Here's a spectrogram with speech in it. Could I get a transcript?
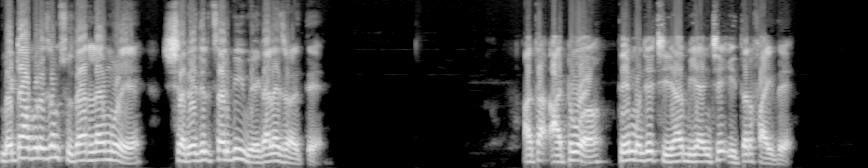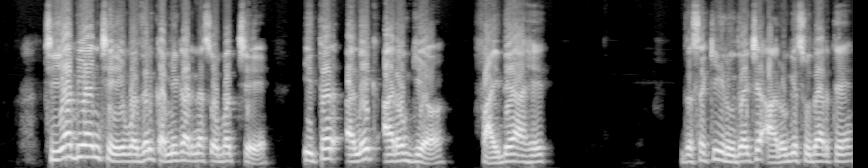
मेटाबॉलिझम सुधारल्यामुळे शरीरातील चरबी वेगाने जळते. आता आठवं ते म्हणजे चिया बियांचे इतर फायदे. चिया बियांचे वजन कमी करण्यासोबतचे इतर अनेक आरोग्य फायदे आहेत. जसं की हृदयाचे आरोग्य सुधारते.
